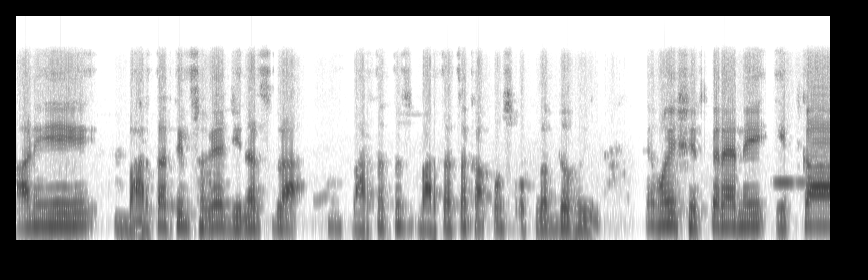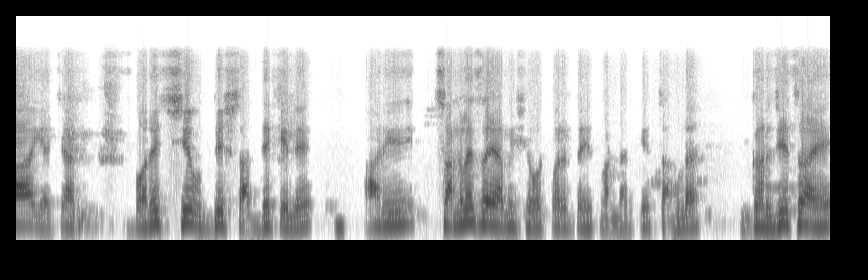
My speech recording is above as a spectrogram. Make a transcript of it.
आणि भारतातील सगळ्या जिनर्सला भारतातच भारताचा कापूस उपलब्ध होईल. त्यामुळे शेतकऱ्याने एका याच्यात बरेचसे उद्देश साध्य केले. आणि चांगलंच आहे आम्ही शेवटपर्यंत हेच म्हणणार की चांगलं गरजेचं आहे.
